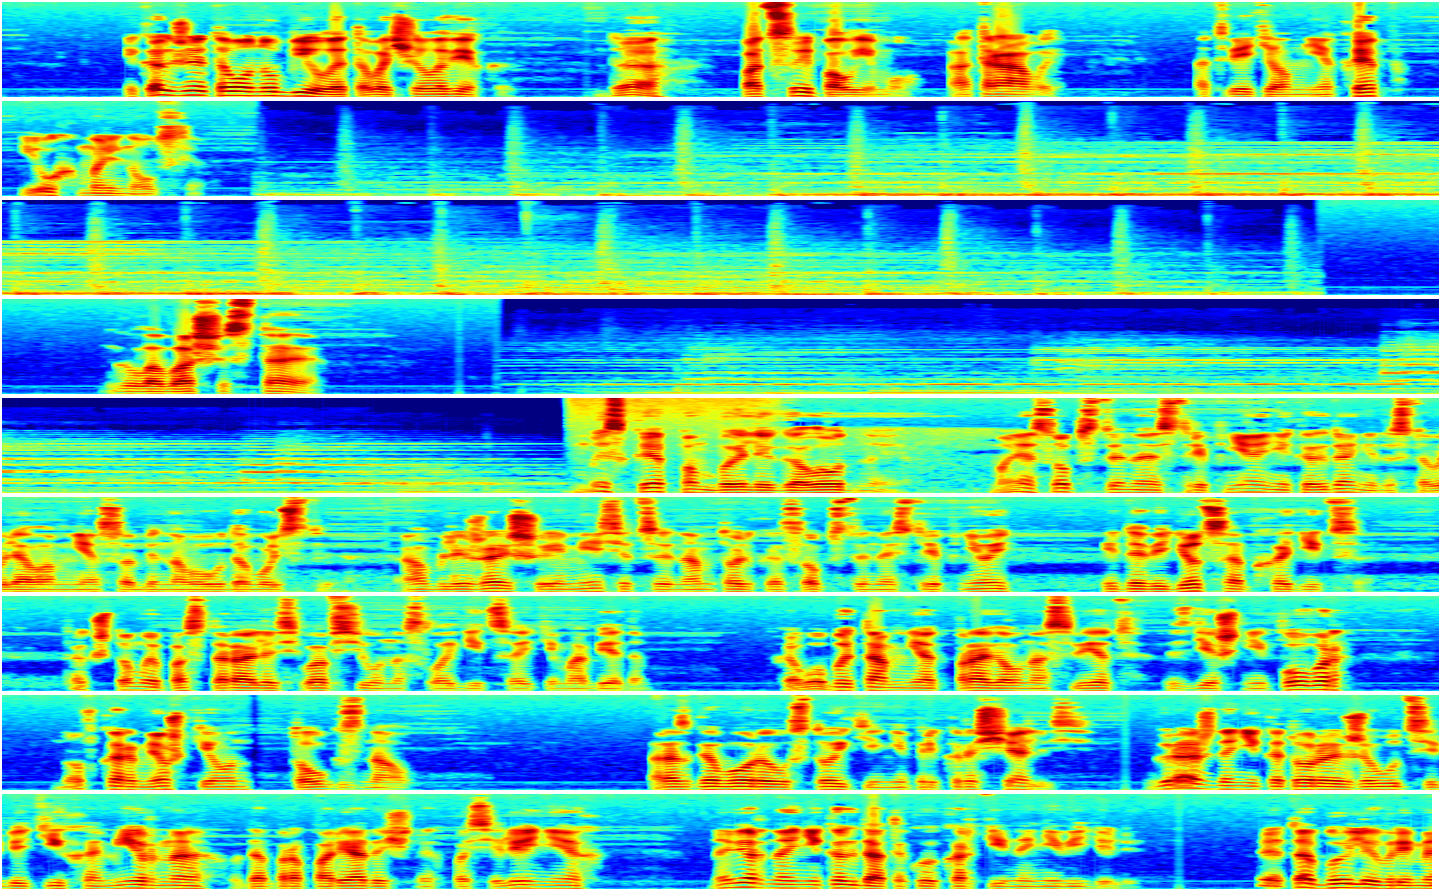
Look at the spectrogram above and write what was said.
«И как же это он убил этого человека?» «Да, подсыпал ему отравы», — ответил мне Кэп и ухмыльнулся. Глава шестая Мы с Кэпом были голодные. Моя собственная стряпня никогда не доставляла мне особенного удовольствия, а в ближайшие месяцы нам только собственной стряпней и доведется обходиться. Так что мы постарались вовсю насладиться этим обедом. Кого бы там ни отправил на свет здешний повар, но в кормежке он толк знал. Разговоры у стойки не прекращались. Граждане, которые живут себе тихо, мирно, в добропорядочных поселениях, наверное, никогда такой картины не видели. Это были времена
